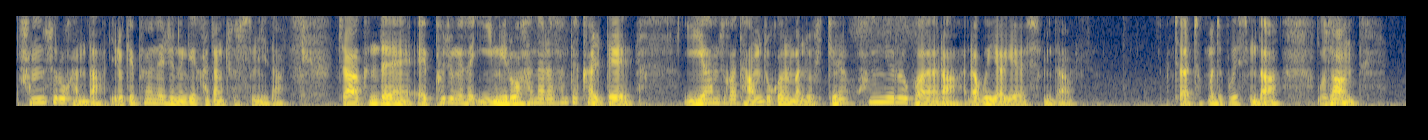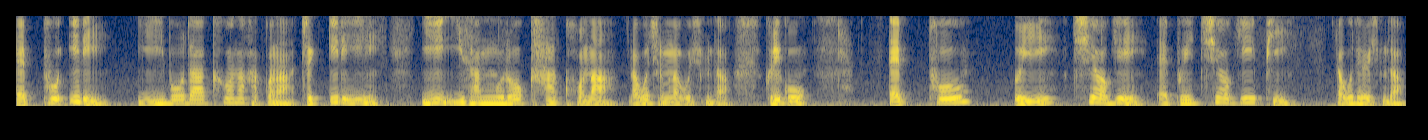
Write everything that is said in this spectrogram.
함수로 간다. 이렇게 표현해 주는 게 가장 좋습니다. 자, 근데 F 중에서 임의로 하나를 선택할 때 이 함수가 다음 조건을 만족시킬 확률을 구하라 라고 이야기했습니다. 자, 첫 번째 보겠습니다. 우선 F1이 2보다 크거나 같거나, 즉 1이 2 이상으로 가거나 라고 질문하고 있습니다. 그리고 F의 치역이, F의 치역이 B라고 되어 있습니다.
